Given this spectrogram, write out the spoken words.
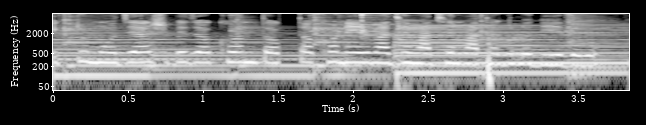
একটু মজে আসবে যখন তখ- তখন এর মাঝে মাছের মাথাগুলো দিয়ে দেবো।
